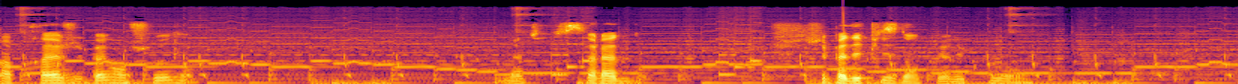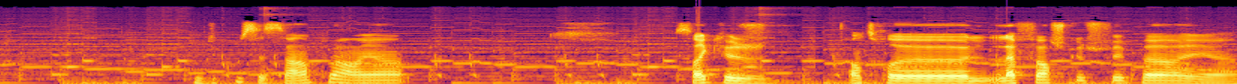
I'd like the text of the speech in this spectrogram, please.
Après, j'ai pas grand chose. Mettre salade. J'ai pas d'épices donc du coup. Du coup, ça sert un peu à rien. C'est vrai que je... entre euh, la forge que je fais pas et. Euh,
